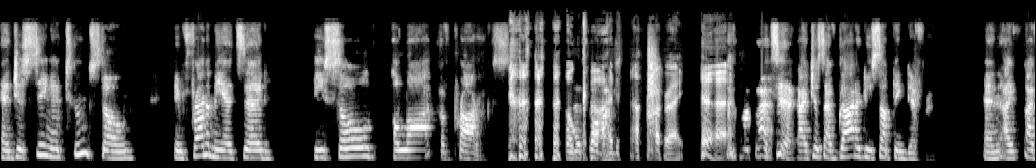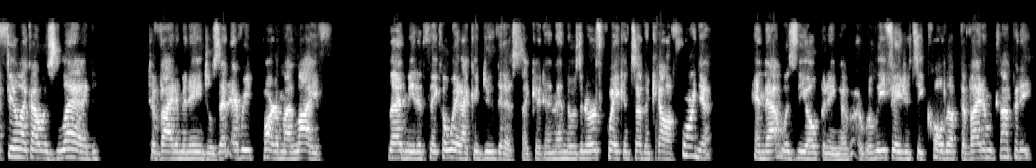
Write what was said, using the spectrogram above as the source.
and just seeing a tombstone in front of me. It said, "He sold a lot of products." oh God! All right, that's it. I just I've got to do something different, and I I feel like I was led to Vitamin Angels that every part of my life led me to think, oh, wait, I could do this. I could. And then there was an earthquake in Southern California. And that was the opening of a relief agency called up the vitamin company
